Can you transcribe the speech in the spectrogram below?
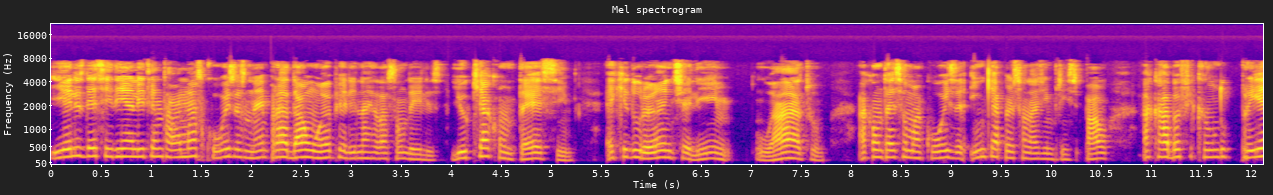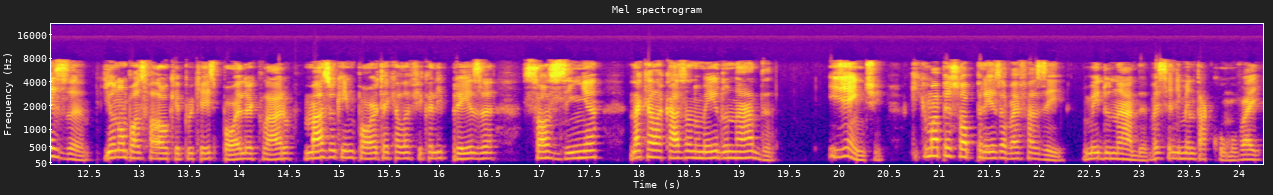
E eles decidem ali tentar umas coisas, né, para dar um up ali na relação deles. E o que acontece é que durante ali o ato acontece uma coisa em que a personagem principal acaba ficando presa. E eu não posso falar o que porque é spoiler, claro, mas o que importa é que ela fica ali presa sozinha naquela casa no meio do nada. E gente, o que que uma pessoa presa vai fazer no meio do nada? Vai se alimentar como? Vai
